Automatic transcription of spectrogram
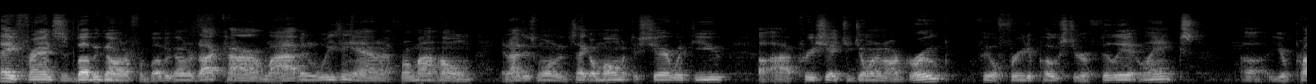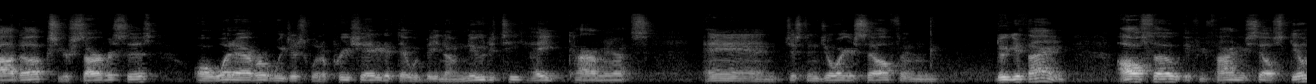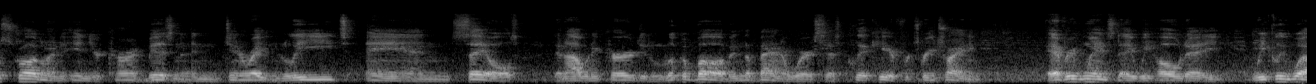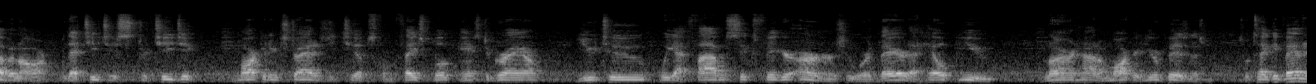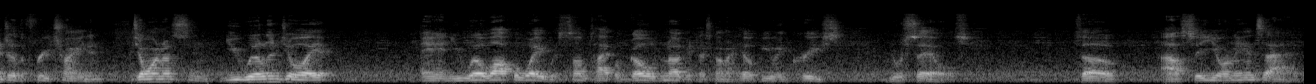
Hey friends, this is Bubbie Gunter from BubbieGunter.com, live in Louisiana from my home. And I just wanted to take a moment to share with you. Uh, I appreciate you joining our group. Feel free to post your affiliate links, uh, your products, your services, or whatever. We just would appreciate it if there would be no nudity, hate comments, and just enjoy yourself and do your thing. Also, if you find yourself still struggling in your current business and generating leads and sales, then I would encourage you to look above in the banner where it says click here for free training. Every Wednesday we hold a weekly webinar that teaches strategic marketing strategy tips from Facebook, Instagram, YouTube. We got five and six figure earners who are there to help you learn how to market your business. So take advantage of the free training. Join us and you will enjoy it and you will walk away with some type of gold nugget that's going to help you increase your sales. So I'll see you on the inside.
